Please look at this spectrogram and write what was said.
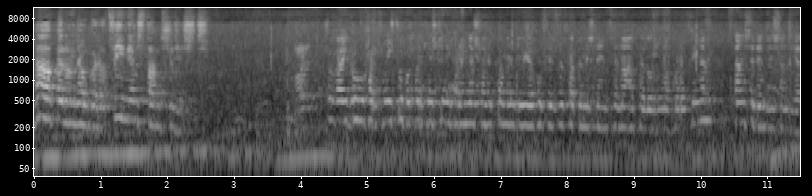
na apelu inauguracyjnym stan 30. Czuwaj druhu harcmistrzu, podharcmistrzyni Karolina Szlachetka melduje Chówiec ZHP Myśleńcy na apelu inauguracyjnym. Stan 71.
